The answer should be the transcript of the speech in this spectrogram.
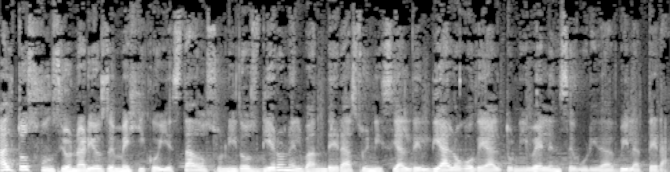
Altos funcionarios de México y Estados Unidos dieron el banderazo inicial del diálogo de alto nivel en seguridad bilateral.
